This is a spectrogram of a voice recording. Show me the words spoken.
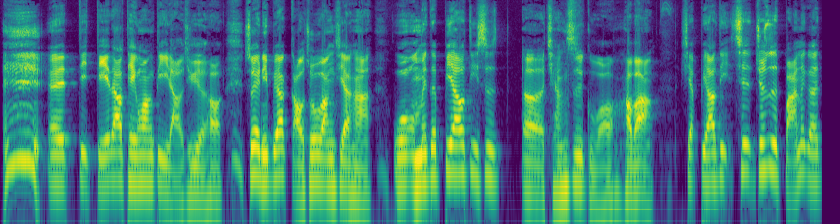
呃，跌跌到天荒地老去了哈，所以你不要搞错方向哈。我我们的标的是呃强势股哦，好不好？先标的是就是把那个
